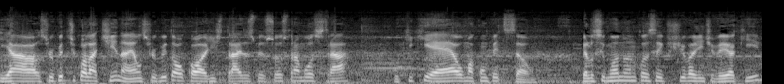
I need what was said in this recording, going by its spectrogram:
E o circuito de Colatina é um circuito ao qual a gente traz as pessoas para mostrar o que, que é uma competição. Pelo segundo ano consecutivo a gente veio aqui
